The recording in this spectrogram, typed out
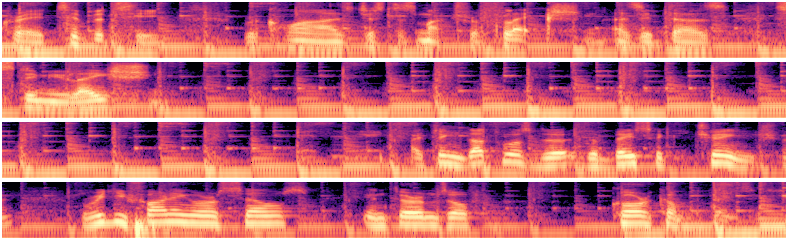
Creativity requires just as much reflection as it does stimulation. I think that was the, the basic change, redefining ourselves in terms of core competencies.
